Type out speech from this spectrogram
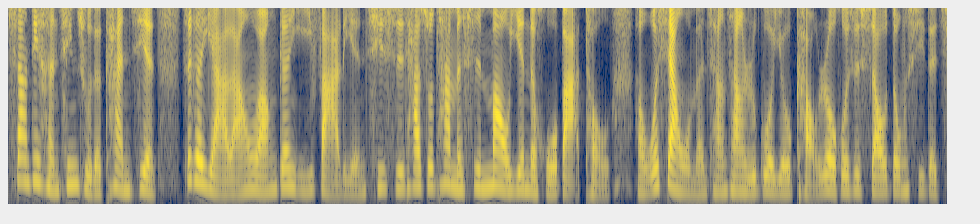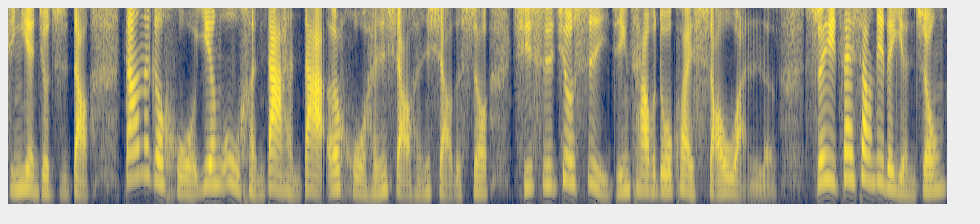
上帝很清楚的看见这个亚兰王跟以法莲其实他说他们是冒烟的火把头好，我想我们常常如果有烤肉或是烧东西的经验，就知道当那个火烟雾很大很大，而火很小很小的时候，其实就是已经差不多快烧完了。所以在上帝的眼中。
